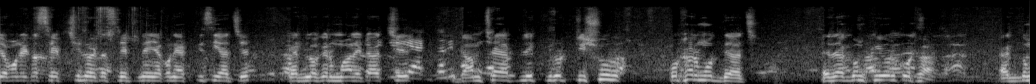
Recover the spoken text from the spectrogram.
যেমন এটা সেট ছিল এটা সেট নেই এখন এক পিসি আছে। ক্যাটলগের মাল এটা হচ্ছে গামছা অ্যাপ্লিক পুরো টিস্যুর কোঠার মধ্যে আছে। এটা একদম পিওর কোঠা। একদম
